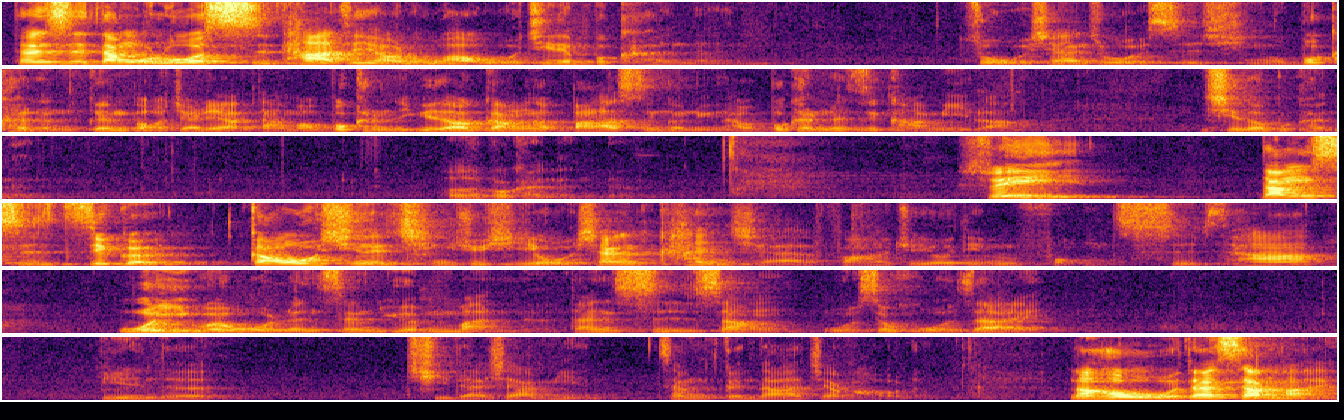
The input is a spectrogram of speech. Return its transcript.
但是当我如果死踏这条路的话，我今天不可能做我现在做的事情，我不可能跟保加利亚大妈，不可能遇到刚刚的巴斯那个女孩，我不可能认识卡米拉，一切都不可能，都是不可能的。所以当时这个高兴的情绪，其实我现在看起来反而觉得有点讽刺。他，我以为我人生圆满了，但事实上我是活在别人的期待下面。这样跟大家讲好了。然后我在上海，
